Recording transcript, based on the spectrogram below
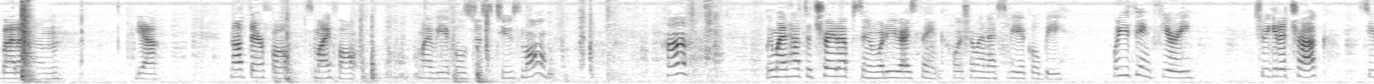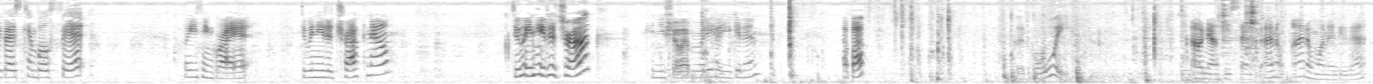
But um, yeah, not their fault. It's my fault. My vehicle's just too small. Huh? We might have to trade up soon. What do you guys think? What should my next vehicle be? What do you think, Fury? Should we get a truck so you guys can both fit? What do you think, Riot? Do we need a truck now? Do we need a truck? Can you show everybody how you get in? Up, up. Good boy. Oh no, he says, I don't, I don't want to do that.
